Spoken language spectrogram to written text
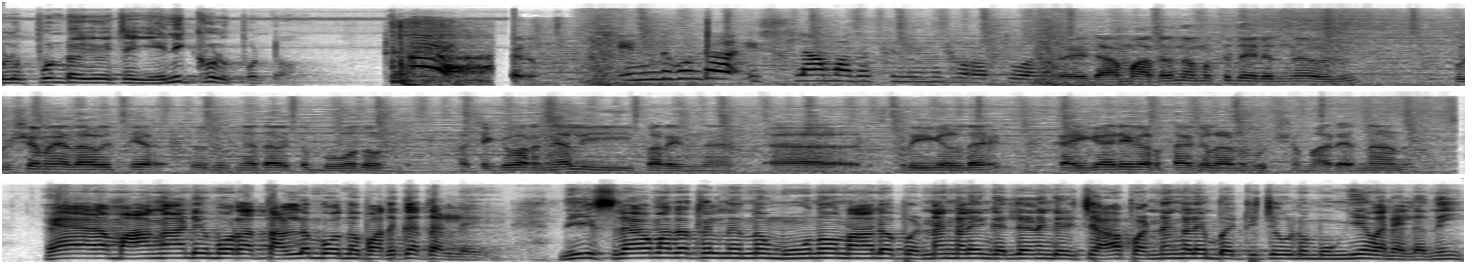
ഉളുപ്പുണ്ടോ ചോദിച്ചാൽ എനിക്ക് ഉളുപ്പുണ്ടോ എന്തുകൊണ്ടാ ഇസ്ലാം മതത്തിൽ നിന്ന് പുറത്തു വന്നത്? ആ മതം നമുക്ക് തരുന്ന ഒരു പുരുഷ മേധാവിത്യ ഒരു മേധാവിത്വ ബോധമുണ്ട്. ഒറ്റയ്ക്ക് പറഞ്ഞാൽ ഈ പറയുന്ന സ്ത്രീകളുടെ കൈകാര്യകർത്താക്കളാണ് പുരുഷന്മാർ എന്നാണ് ഏ മാങ്ങാണ്ടി മുറ തള്ളുമ്പോൾ ഒന്ന് പതുക്കെ തള്ളേ. നീ ഇസ്ലാം മതത്തിൽ നിന്ന് മൂന്നോ നാലോ പെണ്ണുങ്ങളെയും കല്യാണം കഴിച്ച് ആ പെണ്ണുങ്ങളെയും പറ്റിച്ചുകൊണ്ട് മുങ്ങിയവനല്ല നീ?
